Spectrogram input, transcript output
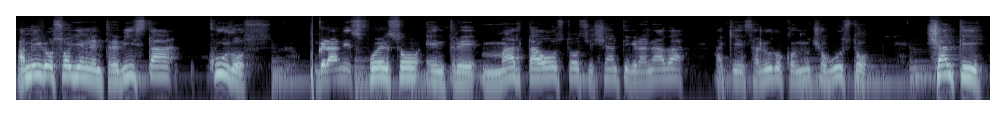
Amigos, hoy en la entrevista, Kudos, un gran esfuerzo entre Marta Hostos y Shanti Granada, a quien saludo con mucho gusto. Shanti,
